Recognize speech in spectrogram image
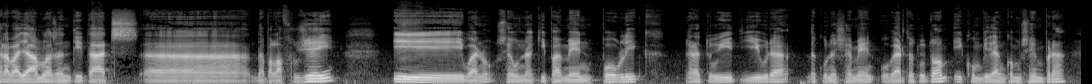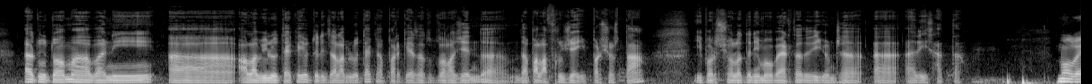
treballar amb les entitats eh, de Palafrugell i bueno, ser un equipament públic gratuït, lliure, de coneixement, obert a tothom i convidem, com sempre, a tothom a venir a, a la biblioteca i utilitzar la biblioteca, perquè és de tota la gent de, de Palafrugell, per això està i per això la tenim oberta de dilluns a, a, a dissabte. Molt bé,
